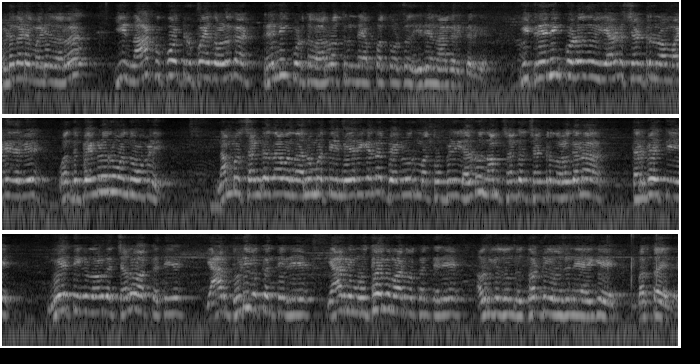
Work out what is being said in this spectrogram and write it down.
ಬಿಡುಗಡೆ ಮಾಡಿದಾರ ಈ ನಾಲ್ಕು ಕೋಟಿ ರೂಪಾಯಿದೊಳಗ ಟ್ರೈನಿಂಗ್ ಕೊಡ್ತೇವೆ ಅರವತ್ತರಿಂದ ಎಪ್ಪತ್ತು ವರ್ಷದ ಹಿರಿಯ ನಾಗರಿಕರಿಗೆ. ಈ ಟ್ರೈನಿಂಗ್ ಕೊಡೋದು ಎರಡು ಸೆಂಟರ್ ನಾವು ಮಾಡಿದ್ದೇವೆ ಒಂದು ಬೆಂಗಳೂರು, ಒಂದು ಹುಬ್ಳಿ. ನಮ್ಮ ಸಂಘದ ಒಂದು ಅನುಮತಿ ಮೇರೆಗೆನ ಬೆಂಗಳೂರು ಮತ್ತು ಹುಬ್ಳಿ ಎರಡೂ ನಮ್ಮ ಸಂಘದ ಸೆಂಟರ್ದೊಳಗನ ತರಬೇತಿ ಮೇ ತಿಂಗಳೊಳಗೆ ಚಲೋ ಆಗ್ತೈತಿ. ಯಾರು ದುಡಿಬೇಕಂತೀರಿ, ಯಾರು ನಿಮ್ಮ ಉದ್ಯೋಗ ಮಾಡ್ಬೇಕಂತೀರಿ ಅವ್ರಿಗೆ ಇದೊಂದು ದೊಡ್ಡ ಯೋಜನೆಯಾಗಿ ಬರ್ತಾ ಇದೆ.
